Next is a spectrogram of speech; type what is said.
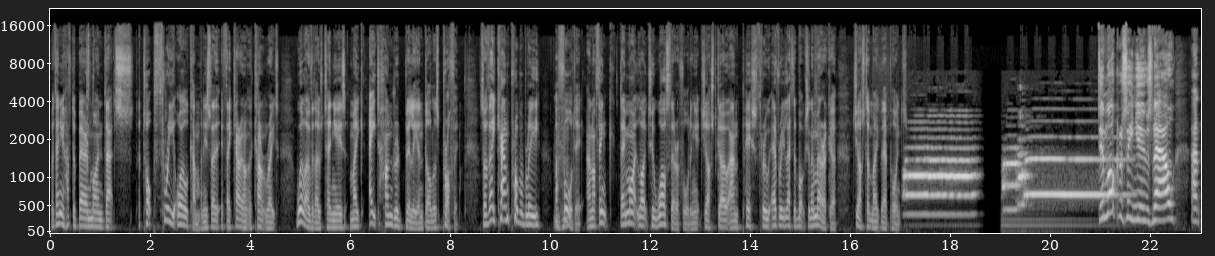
but then you have to bear in mind that the top three oil companies, if they carry on at the current rate, will over those 10 years make $800 billion profit. So they can probably mm-hmm. afford it. And I think they might like to, whilst they're affording it, just go and piss through every letterbox in America just to make their points. Democracy news now. And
